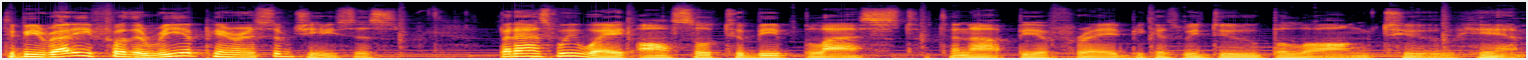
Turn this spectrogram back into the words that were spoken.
to be ready for the reappearance of Jesus, but as we wait, also to be blessed, to not be afraid because we do belong to Him.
